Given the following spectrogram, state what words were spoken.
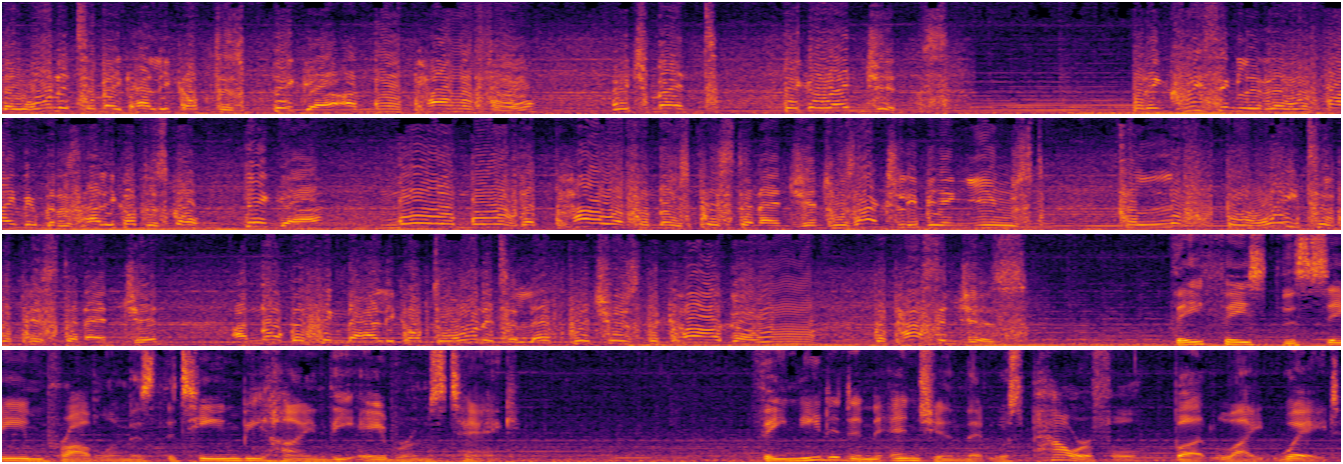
They wanted to make helicopters bigger and more powerful, which meant bigger engines. But increasingly they were finding that as helicopters got bigger, more and more of the power from those piston engines was actually being used to lift the weight of the piston engine and not the thing the helicopter wanted to lift, which was the cargo or the passengers. They faced the same problem as the team behind the Abrams tank. They needed an engine that was powerful but lightweight.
